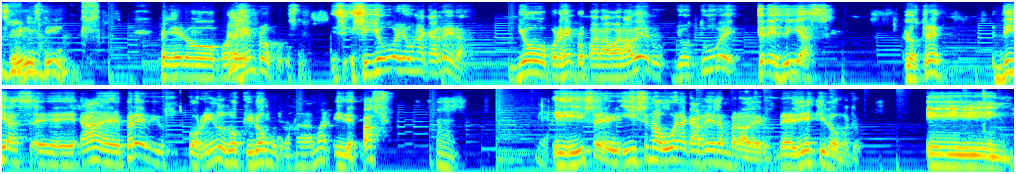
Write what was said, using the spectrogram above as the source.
sí, sí. Pero, por ejemplo, si yo voy a una carrera, yo, por ejemplo, para Varadero, yo tuve tres días, los tres días ah, previos, corriendo dos kilómetros nada más y despacio. Mm. Y hice, hice una buena carrera en Varadero, de 10 kilómetros. Y,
